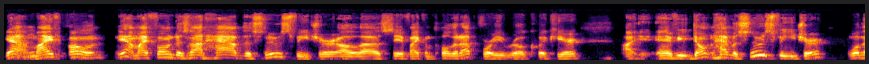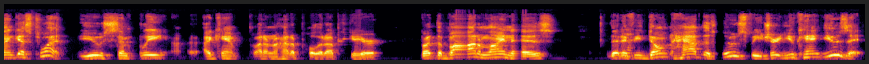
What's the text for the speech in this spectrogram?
yeah, my phone, yeah, my phone does not have the snooze feature. I'll uh, see if I can pull it up for you real quick here. and if you don't have a snooze feature, well, then guess what? You simply, I can't, I don't know how to pull it up here. But the bottom line is that yeah. if you don't have the snooze feature, you can't use it.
